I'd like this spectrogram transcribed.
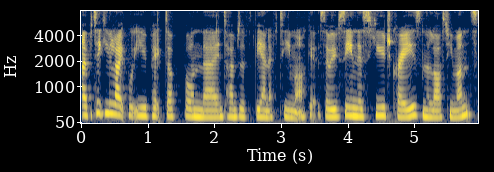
I particularly like what you picked up on there in terms of the NFT market. So we've seen this huge craze in the last few months,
